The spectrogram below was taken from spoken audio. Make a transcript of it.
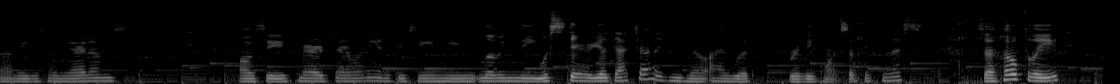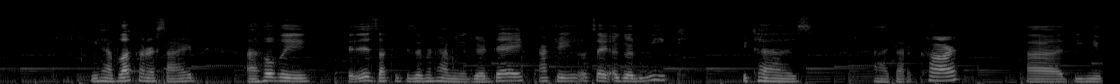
Um, these are some of the items. Obviously, marriage ceremony, and if you've seen me loving the Wisteria gacha, you know I would really want something from this. So hopefully, we have luck on our side. Uh, hopefully, it is lucky because I've been having a good day. Actually, let's say a good week, because I got a car, uh, the new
